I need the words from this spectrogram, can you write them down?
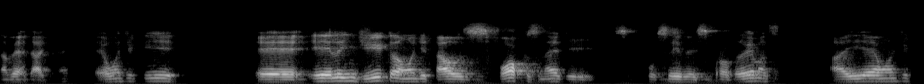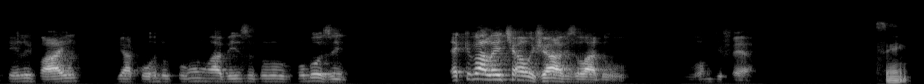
na verdade, né? É onde que é, ele indica onde estão tá os focos, né, de possíveis problemas aí é onde que ele vai de acordo com o aviso do robozinho. Equivalente ao Javes lá do, do Homem de Ferro. Sim.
